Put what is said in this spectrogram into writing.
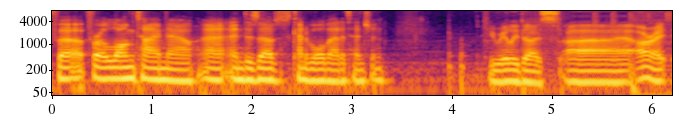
for for a long time now uh, and deserves kind of all that attention. He really does. Uh, all right.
